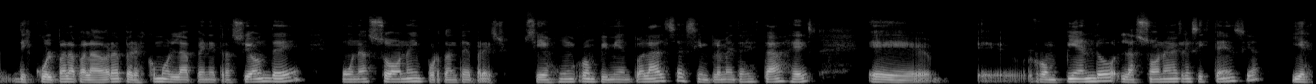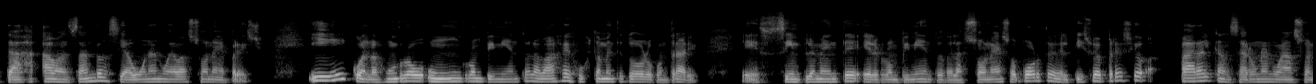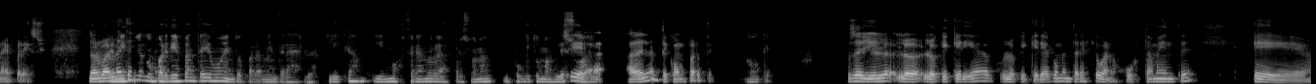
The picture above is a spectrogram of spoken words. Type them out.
disculpa la palabra, pero es como la penetración de una zona importante de precio. Si es un rompimiento al alza, simplemente estás es, eh, eh, rompiendo la zona de resistencia y estás avanzando hacia una nueva zona de precio. Y cuando es un, un rompimiento a la baja es justamente todo lo contrario. Es simplemente el rompimiento de la zona de soporte del piso de precio para alcanzar una nueva zona de precio. Normalmente... Permíteme compartir pantalla un momento para mientras lo explicas ir mostrando a las personas un poquito más visual. Sí, adelante, comparte. Ok. O sea, yo lo, lo, lo, que quería, lo que quería comentar es que, bueno, justamente eh,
